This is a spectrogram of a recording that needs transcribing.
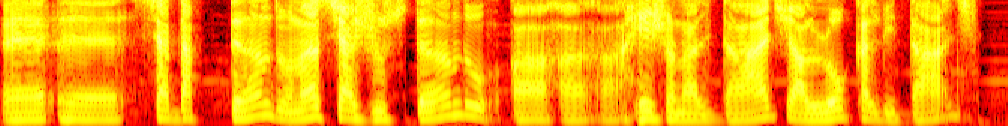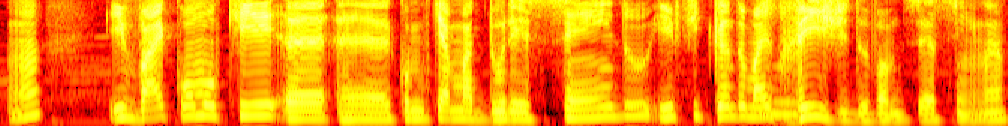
é, é, se adaptando, né, se ajustando à, à, à regionalidade, à localidade. Né? E vai como que, é, é, como que amadurecendo e ficando mais rígido, vamos dizer assim, né?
